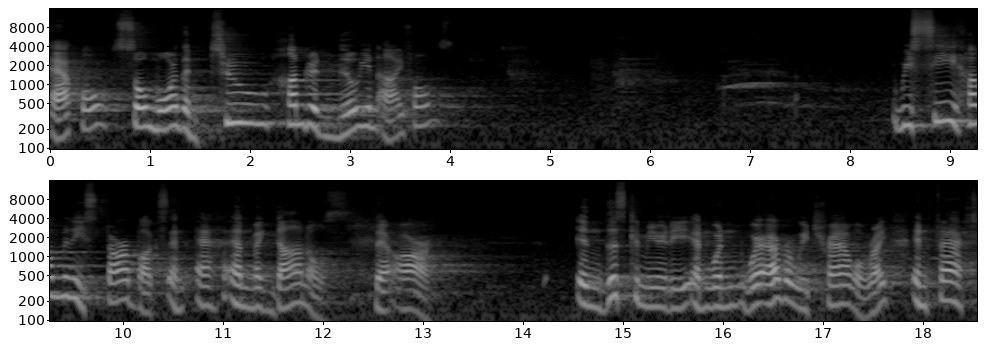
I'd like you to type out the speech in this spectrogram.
Apple sold more than 200 million iPhones? We see how many Starbucks and, and McDonald's there are in this community and when, wherever we travel, right? In fact,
